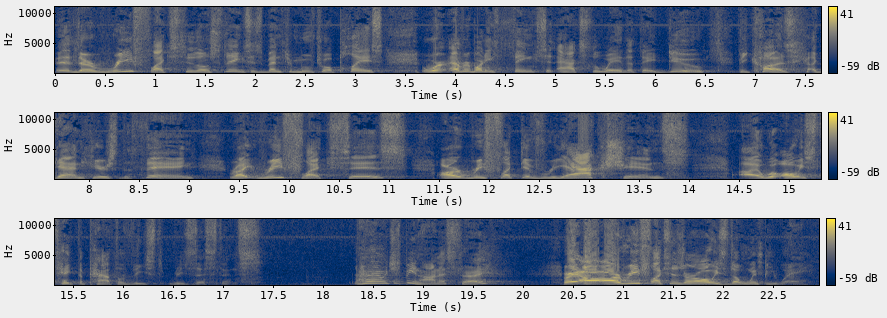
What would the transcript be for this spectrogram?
uh, their reflex to those things has been to move to a place where everybody thinks and acts the way that they do. Because, again, here's the thing, right? Reflexes are reflective reactions I will always take the path of least resistance. Right, we're just being honest, right? Right? Our, our, reflexes are always the wimpy way.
